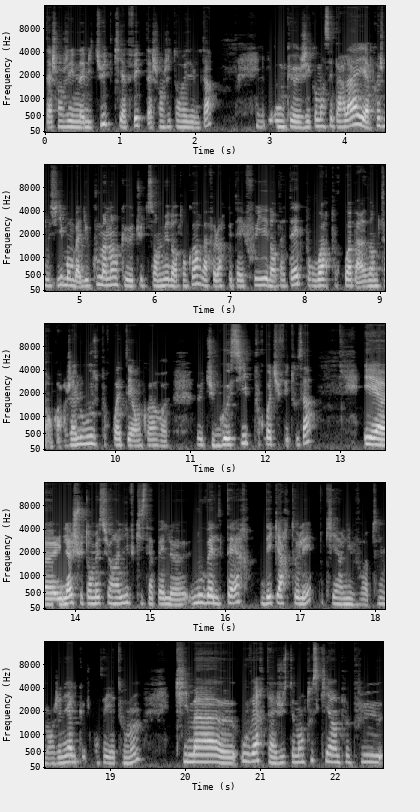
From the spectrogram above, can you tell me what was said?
t'as changé une habitude qui a fait que t'as changé ton résultat donc euh, j'ai commencé par là et après je me suis dit bon bah du coup maintenant que tu te sens mieux dans ton corps, va falloir que tu ailles fouiller dans ta tête pour voir pourquoi par exemple tu es encore jalouse, pourquoi tu es encore euh, tu gossipes, pourquoi tu fais tout ça. Et, euh, et, là, je suis tombée sur un livre qui s'appelle Nouvelle Terre d'Écartelé, qui est un livre absolument génial que je conseille à tout le monde, qui m'a ouverte à justement tout ce qui est un peu plus,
